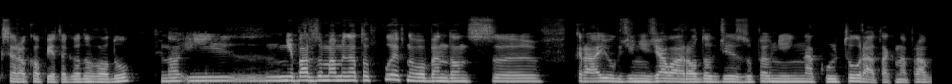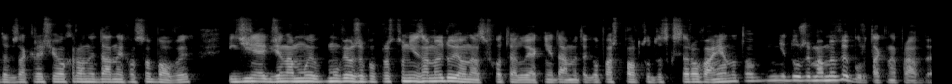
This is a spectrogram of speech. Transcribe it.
kserokopie tego dowodu. No i nie bardzo mamy na to wpływ, no bo będąc e, w kraju, gdzie nie działa RODO, gdzie jest zupełnie inna kultura tak naprawdę w zakresie ochrony danych osobowych i gdzie, gdzie nam mówią, że po prostu nie zameldują nas w hotelu, jak nie damy tego paszportu do skserowania, no to nieduży mamy wybór tak naprawdę.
